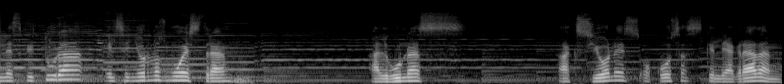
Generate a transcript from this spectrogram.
En la escritura el Señor nos muestra algunas acciones o cosas que le agradan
